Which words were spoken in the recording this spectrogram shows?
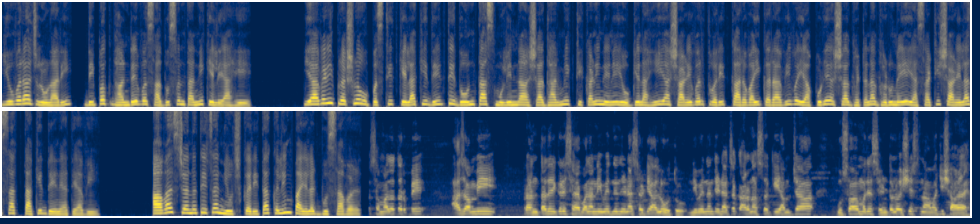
युवराज लोणारी दीपक धांडे व साधू संतांनी केले आहे. यावेळी प्रश्न उपस्थित केला की दीड ते दोन तास मुलींना अशा धार्मिक ठिकाणी नेणे योग्य नाही या शाळेवर त्वरित कारवाई करावी व यापुढे अशा घटना घडू नये यासाठी शाळेला सात ताकीद देण्यात यावी. आवाज जनतेचा न्यूज करिता कलीम पायलट भुसावळ. समाजातर्फे आज आम्ही प्रांताधिकारी साहेबांना निवेदन देण्यासाठी आलो होतो. निवेदन देण्याचं कारण असं की आमच्या भुसावळमध्ये सेंट्रल नावाची शाळा आहे.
